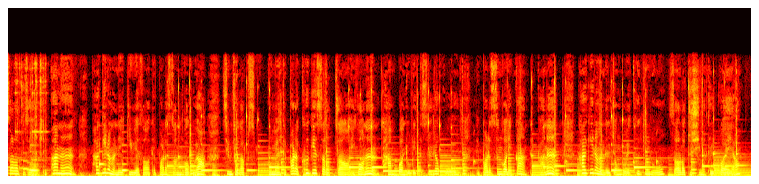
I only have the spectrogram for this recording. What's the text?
썰어주세요. 대파는 파기름을 내기 위해서 대파를 써는 거고요. 지금 제가 보면 대파를 크게 썰었죠. 이거는 다음번 요리 때 쓰려고 대파를 쓴 거니까 대파는 파기름을 낼 정도의 크기로 썰어 주시면 될 거예요.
